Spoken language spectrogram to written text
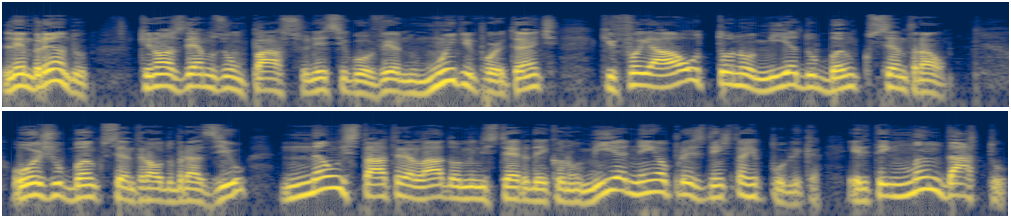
Lembrando que nós demos um passo nesse governo muito importante, que foi a autonomia do Banco Central. Hoje, o Banco Central do Brasil não está atrelado ao Ministério da Economia nem ao presidente da República. Ele tem mandato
